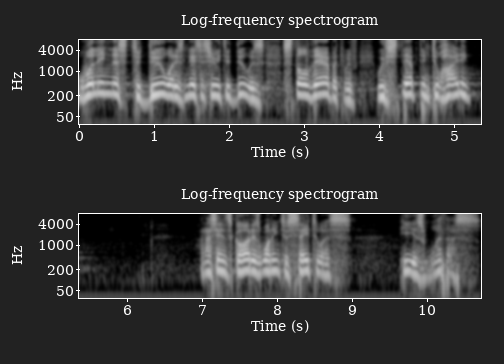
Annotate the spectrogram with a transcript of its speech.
willingness to do what is necessary to do is still there, but we've, we've stepped into hiding. And I sense God is wanting to say to us, He is with us.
